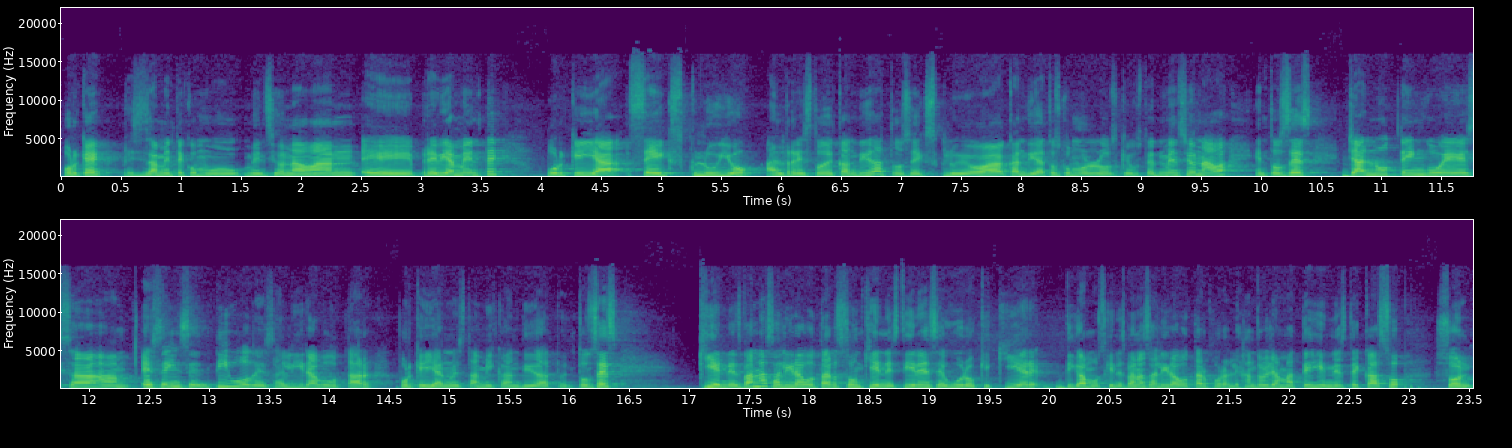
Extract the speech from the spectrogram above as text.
porque precisamente como mencionaban eh, previamente, porque ya se excluyó al resto de candidatos, se excluyó a candidatos como los que usted mencionaba, entonces ya no tengo esa, ese incentivo de salir a votar porque ya no está mi candidato. Entonces, quienes van a salir a votar son quienes tienen seguro que quiere, digamos, quienes van a salir a votar por Alejandro Yamate y en este caso son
